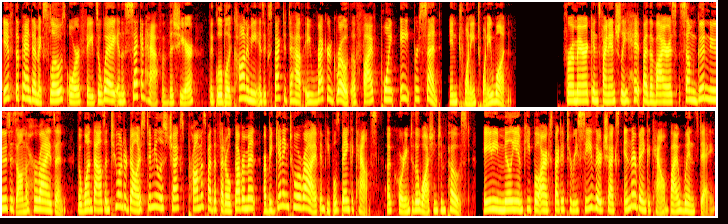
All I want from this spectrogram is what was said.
If the pandemic slows or fades away in the second half of this year, the global economy is expected to have a record growth of 5.8% in 2021. For Americans financially hit by the virus, some good news is on the horizon. The $1,200 stimulus checks promised by the federal government are beginning to arrive in people's bank accounts, according to the Washington Post. 80 million people are expected to receive their checks in their bank account by Wednesday.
